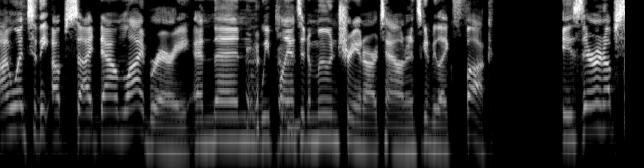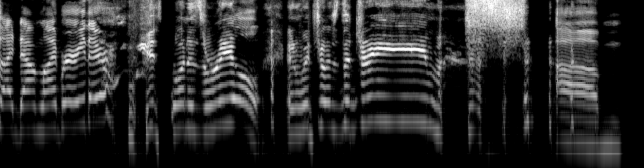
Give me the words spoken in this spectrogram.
I went to the upside down library and then we planted a moon tree in our town. And it's going to be like, fuck, is there an upside down library there? which one is real and which one's the dream? Um,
